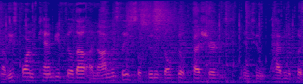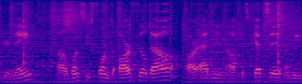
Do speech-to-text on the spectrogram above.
Now, these forms can be filled out anonymously, so students don't feel pressured into having to put your name. Uh, once these forms are filled out, our admin office gets it, and we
